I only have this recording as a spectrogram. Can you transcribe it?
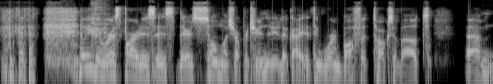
I think the worst part is is there's so much opportunity. Look, I think Warren Buffett talks about um,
